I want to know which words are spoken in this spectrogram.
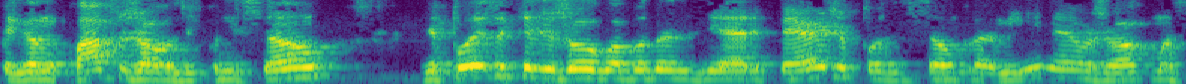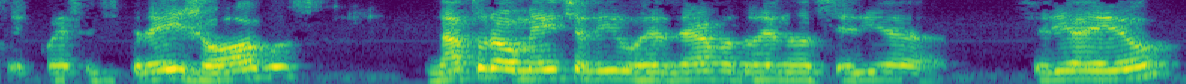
pegando quatro jogos de punição. Depois daquele jogo, a Bodanzieri perde a posição para mim, né? Eu jogo uma sequência de três jogos. Naturalmente, ali o reserva do Renan seria, seria eu,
